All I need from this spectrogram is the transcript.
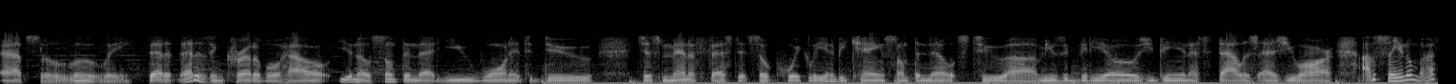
Absolutely. That that is incredible how, you know, something that you wanted to do just manifested so quickly and it became something else to uh, music videos, you being as stylish as you are. I've seen them. I've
